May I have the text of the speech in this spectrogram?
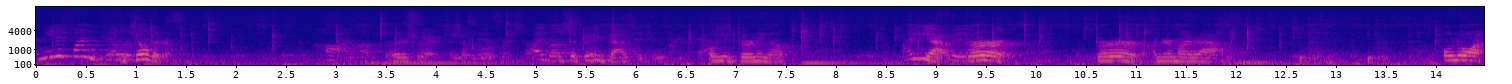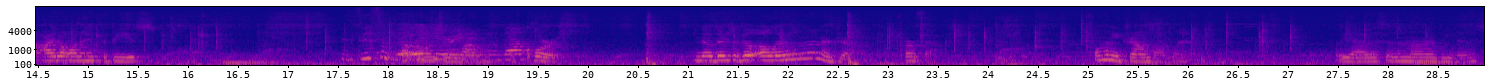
I need to find and village. kill the drowned. Oh, I love Oh, those there's my, staircases. some more of my stuff. I love It's a pretty bad situation. Oh, he's burning up. I need Yeah, to. burn, burn under my wrath. Oh no, I, I don't want to hit the bees. Is this a village Uh oh, it's raining. talking Of course. No, there's a vill. Oh, there's another drowned. Perfect. So many drowns on land. Oh yeah, this is another bee nest.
